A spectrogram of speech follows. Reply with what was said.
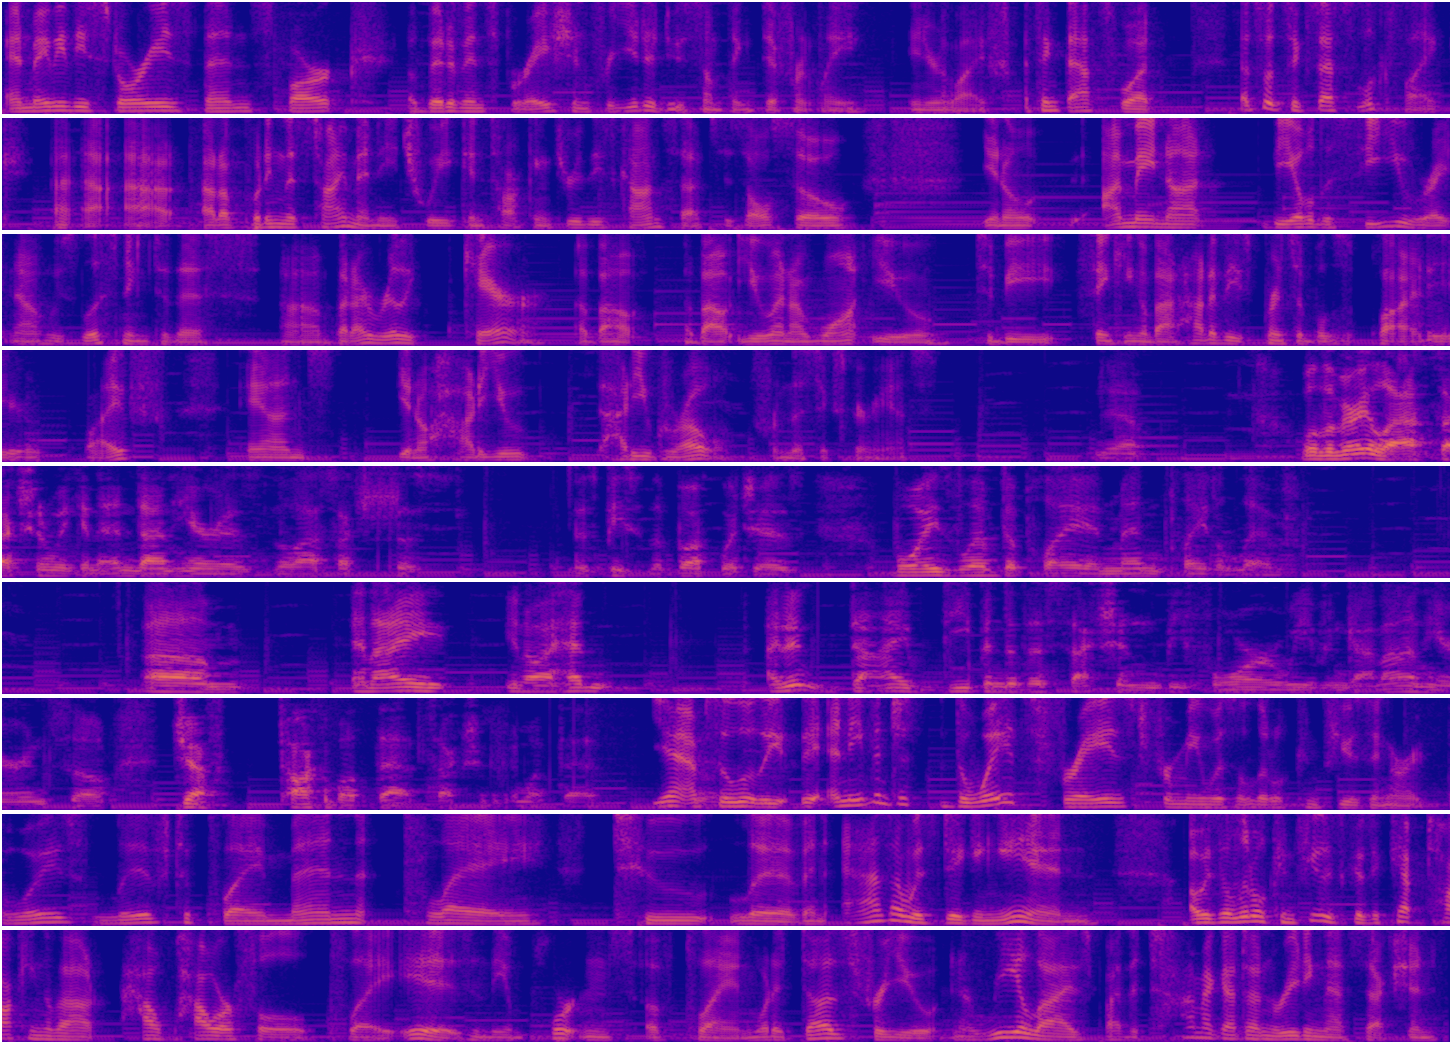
And maybe these stories then spark a bit of inspiration for you to do something differently in your life. I think that's what that's what success looks like out of putting this time in each week and talking through these concepts is also, you know, I may not be able to see you right now who's listening to this uh, but i really care about about you and i want you to be thinking about how do these principles apply to your life and you know how do you how do you grow from this experience yeah well, the very last section we can end on here is the last section, just this piece of the book, which is boys live to play and men play to live. Um, and I, you know, I hadn't, I didn't dive deep into this section before we even got on here, and so Geoff, talk about that section and what that. Yeah, absolutely, and even just the way it's phrased for me was a little confusing. All right, boys live to play, men play to live, and as I was digging in, I was a little confused because it kept talking about how powerful play is and the importance of play and what it does for you. And I realized by the time I got done reading that section,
